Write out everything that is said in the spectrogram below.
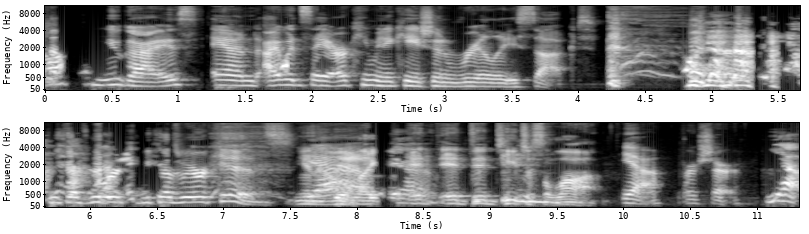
off to you guys. And I would say our communication really sucked. because we were because we were kids, you know. Yeah. Like Yeah. it, it did teach us a lot. yeah, for sure. Yeah,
